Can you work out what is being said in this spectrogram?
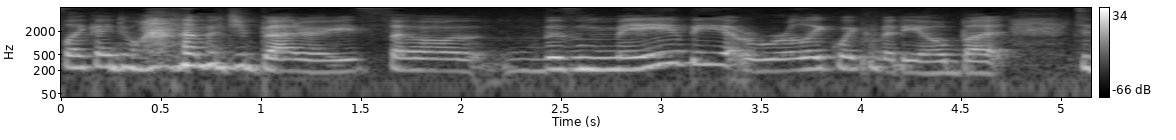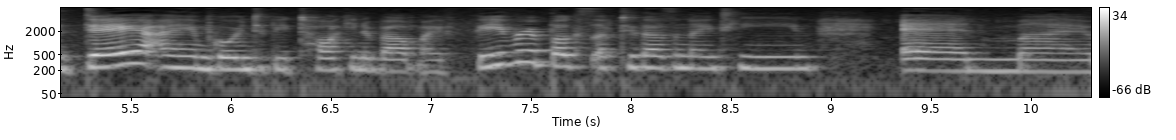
It's like I don't have that much battery, so this may be a really quick video, but today I am going to be talking about my favorite books of 2019 and my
